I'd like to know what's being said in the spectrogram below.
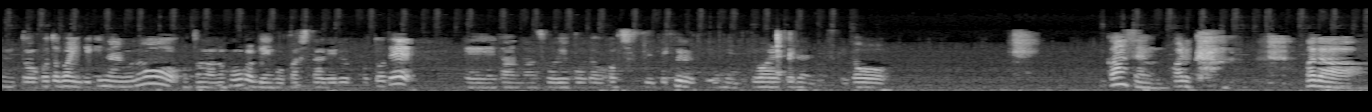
うん、と言葉にできないものを大人の方が言語化してあげることで、えー、だんだんそういう行動が落ち着いてくるっていうふうに言われてるんですけど、元線悪く、まだ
